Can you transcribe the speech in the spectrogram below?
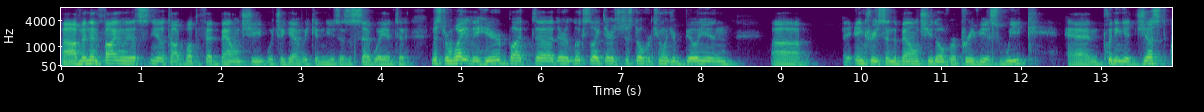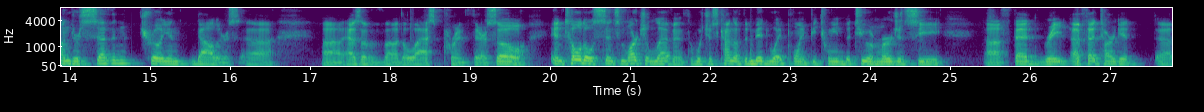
Um, and then finally, let's you know talk about the Fed balance sheet, which again we can use as a segue into Mr. Whiteley here. But uh, there looks like there's just over 200 billion uh, increase in the balance sheet over a previous week, and putting it just under seven trillion dollars. Uh, uh, as of uh, the last print there. So in total, since March 11th, which is kind of the midway point between the two emergency uh, Fed rate, uh, Fed target, uh,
